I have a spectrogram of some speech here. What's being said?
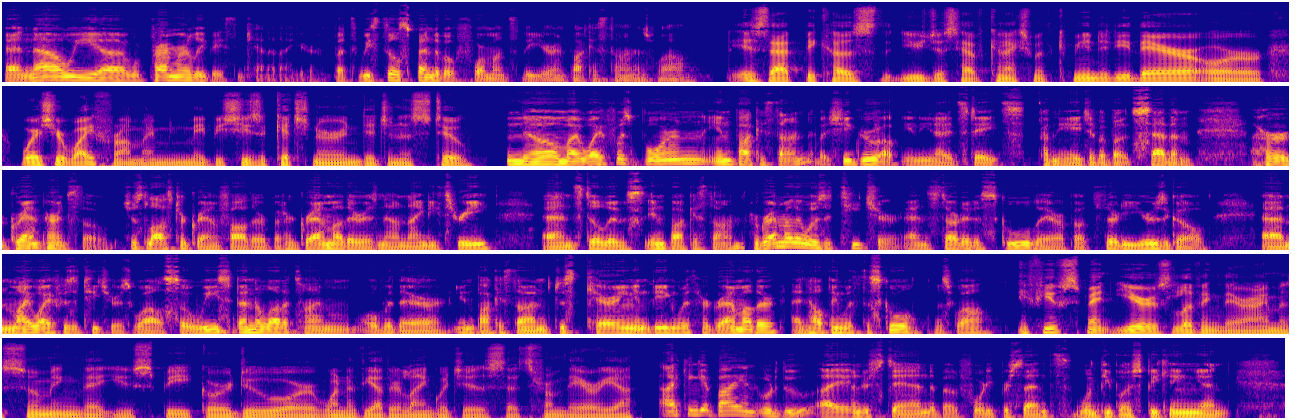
And now we, uh, we're primarily based in Canada here, but we still spend about four months of the year in Pakistan as well. Is that because you just have connection with community there, or where's your wife from? I mean, maybe she's a Kitchener indigenous too. No, my wife was born in Pakistan, but she grew up in the United States from the age of about seven. Her grandparents, though, just lost her grandfather, but her grandmother is now 93 and still lives in Pakistan. Her grandmother was a teacher and started a school there about 30 years ago. And my wife is a teacher as well. So we spend a lot of time over there in Pakistan just caring and being with her grandmother and helping with the school as well. If you've spent years living there, I'm assuming that you speak Urdu or one of the other languages that's from the area. I can get by in Urdu. I understand about 40% when people are speaking. And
